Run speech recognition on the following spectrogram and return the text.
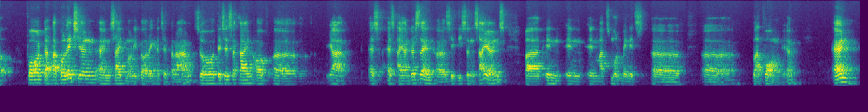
for data collection and site monitoring, etc. So this is a kind of, uh, yeah, as, as I understand, uh, citizen science, but in, in, in much more uh, uh, platform, yeah. And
